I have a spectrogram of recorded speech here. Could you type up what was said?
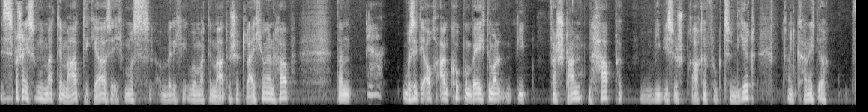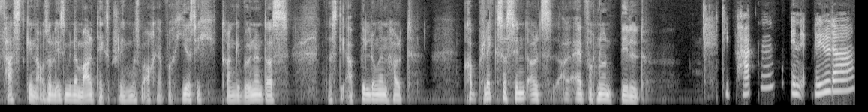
es ist wahrscheinlich so wie Mathematik, ja. Also ich muss, wenn ich über mathematische Gleichungen habe, dann ja. muss ich die auch angucken und wenn ich mal die verstanden habe, wie diese Sprache funktioniert, dann kann ich die auch fast genauso lesen wie normalen Text. Wahrscheinlich muss man auch einfach hier sich dran gewöhnen, dass, dass die Abbildungen halt komplexer sind als einfach nur ein Bild. Die packen in Bilder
